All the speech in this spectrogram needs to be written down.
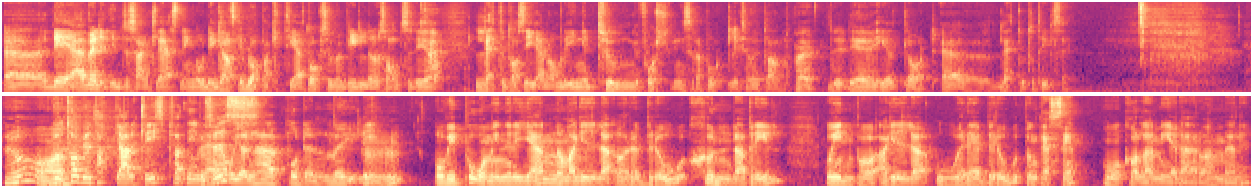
Eh, det är väldigt intressant läsning. Och det är ganska bra paketerat också med bilder och sånt. Så det är lätt att ta sig igenom. Det är ingen tung forskningsrapport liksom. Utan det, det är helt klart eh, lätt att ta till sig. Bra! Då tar vi och tackar CLISP för att ni är med Precis. och gör den här podden möjlig. Mm. Och vi påminner igen om Agila Örebro 7 april. Gå in på agilaorebro.se och kolla mer där och anmäl er.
